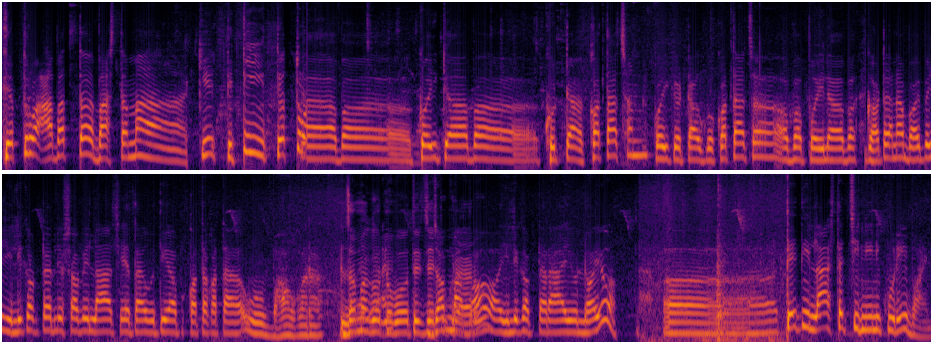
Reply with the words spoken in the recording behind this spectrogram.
त्यत्रो आवाज त वास्तवमा के त्यति त्यत्रो अब कोहीका अब खुट्टा कता छन् कोहीको टाउको कता छ? अब पहिला अब घटना भएपछि हेलिकप्टरले सबै लास यताउति अब कता कता ऊ भाउ गर। जम्मा गर्नुभयो त्यो जम्मा? भयो हेलिकप्टर आयो लयो। त्यति लास त चिनिने कुरै भएन।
